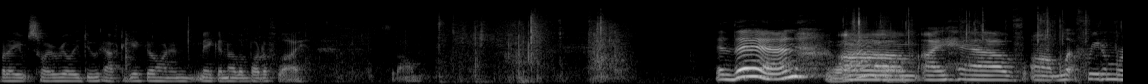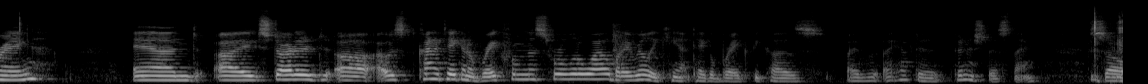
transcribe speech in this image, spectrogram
but I so I really do have to get going and make another butterfly. So. And then Wow. um, I have um, Let Freedom Ring, and I started. Uh, I was kind of taking a break from this for a little while, but I really can't take a break because I, I have to finish this thing. So,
